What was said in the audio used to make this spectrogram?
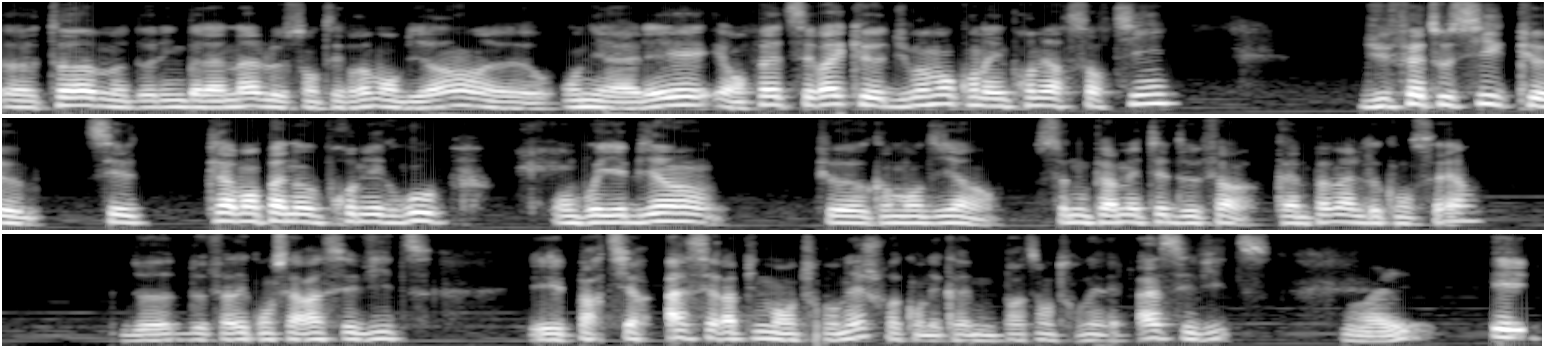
Euh, Tom de Link Banana le sentait vraiment bien. euh, on y est allé. Et en fait, c'est vrai que du moment qu'on a une première sortie, du fait aussi que c'est clairement pas nos premiers groupes, on voyait bien que, comment dire, ça nous permettait de faire quand même pas mal de concerts, de, de faire des concerts assez vite et partir assez rapidement en tournée. Je crois qu'on est quand même parti en tournée assez vite. Et du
